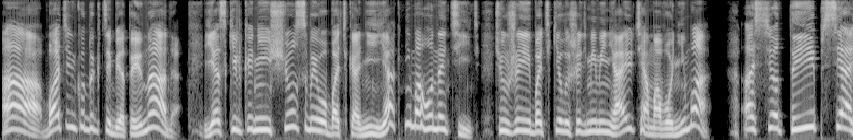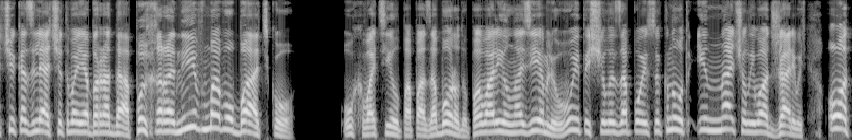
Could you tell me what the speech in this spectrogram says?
«А, батеньку, да к тебе-то и надо. Я сколько не ищу своего батька, ніяк не могу найти. Чужие батьки лошадьми меняют, а маво нема». А сьо ти, псяча козляча твоя борода, похоронив моего батьку!» Ухватил папа за бороду, повалил на землю, вытащил из-за пояса кнут и начал его отжаривать. «От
